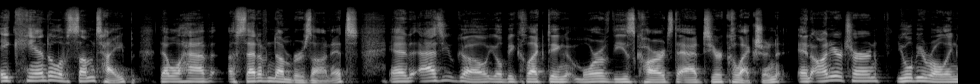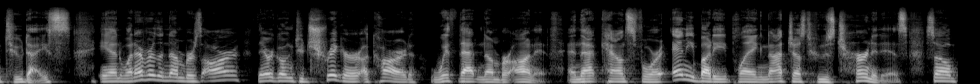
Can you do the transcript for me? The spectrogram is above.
a candle of some type that will have a set of numbers on it. And as you go, you'll be collecting more of these cards to add to your collection. And on your turn, you will be rolling two dice. And whatever the numbers are, they are going to trigger a card with that number on it. And that counts for anybody playing, not just whose turn it is. So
